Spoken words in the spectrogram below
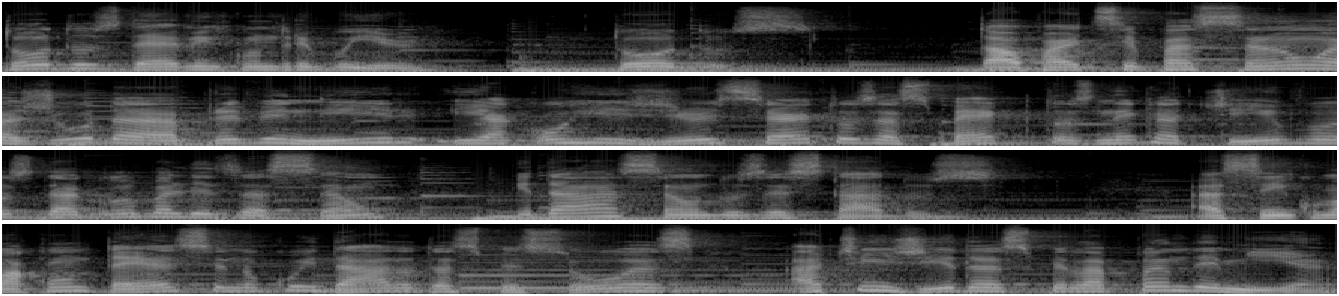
Todos devem contribuir, todos. Tal participação ajuda a prevenir e a corrigir certos aspectos negativos da globalização e da ação dos Estados, assim como acontece no cuidado das pessoas atingidas pela pandemia.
